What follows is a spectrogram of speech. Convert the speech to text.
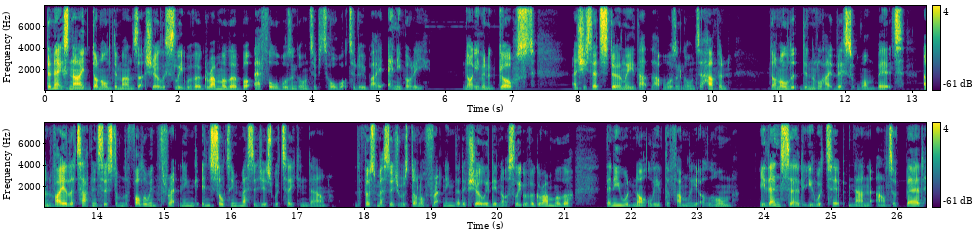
The next night, Donald demands that Shirley sleep with her grandmother, but Ethel wasn't going to be told what to do by anybody, not even a ghost, and she said sternly that that wasn't going to happen. Donald didn't like this one bit, and via the tapping system, the following threatening, insulting messages were taken down. The first message was Donald threatening that if Shirley did not sleep with her grandmother, then he would not leave the family alone. He then said he would tip Nan out of bed.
